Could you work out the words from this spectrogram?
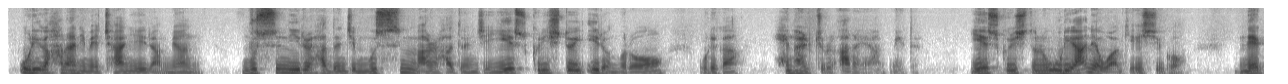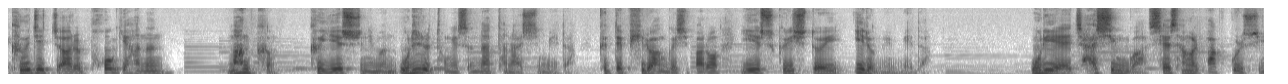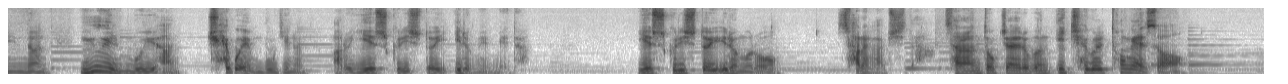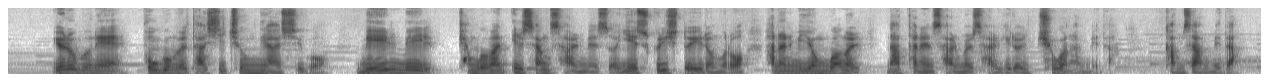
우리가 하나님의 자녀이라면 무슨 일을 하든지 무슨 말을 하든지 예수 그리스도의 이름으로 우리가 행할 줄 알아야 합니다. 예수 그리스도는 우리 안에 와 계시고 내 거짓 자를 포기하는 만큼 그 예수님은 우리를 통해서 나타나십니다. 그때 필요한 것이 바로 예수 그리스도의 이름입니다. 우리의 자신과 세상을 바꿀 수 있는 유일무이한 최고의 무기는 바로 예수 그리스도의 이름입니다. 예수 그리스도의 이름으로 살아갑시다. 사랑하는 독자 여러분, 이 책을 통해서 여러분의 복음을 다시 정리하시고 매일매일 평범한 일상 삶에서 예수 그리스도의 이름으로 하나님의 영광을 나타낸 삶을 살기를 축원합니다. 감사합니다.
